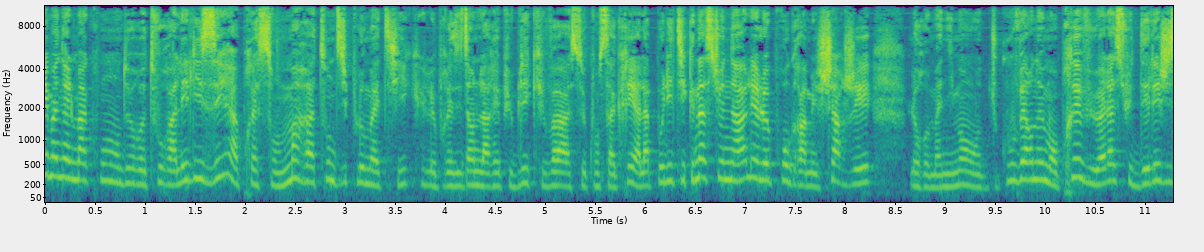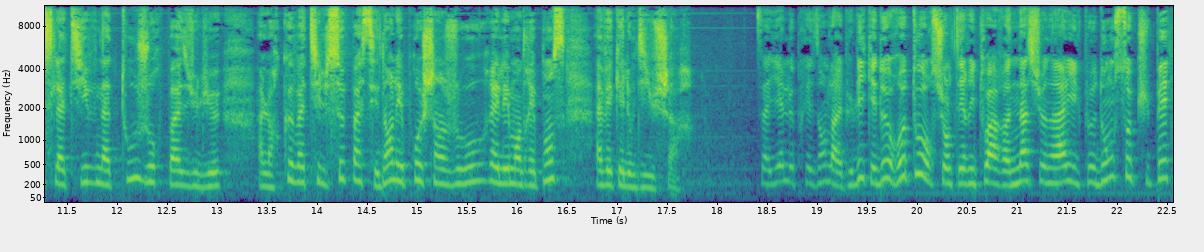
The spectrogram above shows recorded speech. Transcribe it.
Emmanuel Macron de retour à l'Elysée après son marathon diplomatique. Le président de la République va se consacrer à la politique nationale et le programme est chargé. Le remaniement du gouvernement prévu à la suite des législatives n'a toujours pas eu lieu. Alors que va-t-il se passer dans les prochains jours? Élément de réponse avec Elodie Huchard. Ça y est, le président de la République est de retour sur le territoire national. Il peut donc s'occuper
